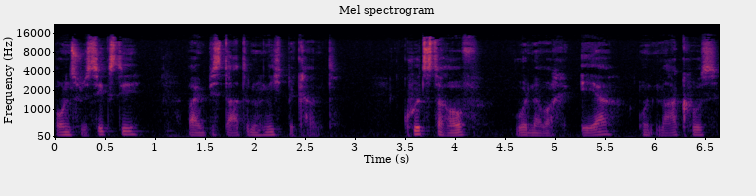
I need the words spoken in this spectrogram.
On360 war ihm bis dato noch nicht bekannt. Kurz darauf wurden aber auch er und Markus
